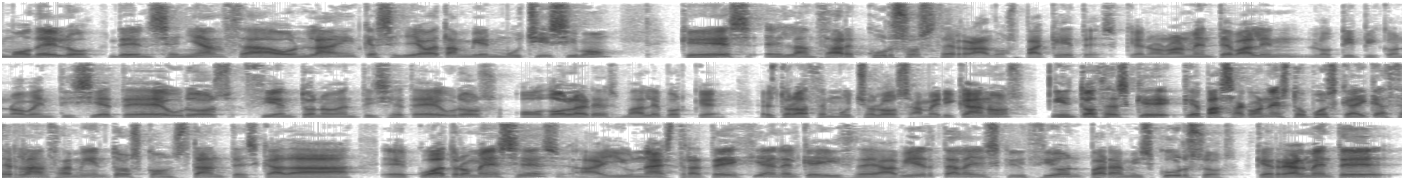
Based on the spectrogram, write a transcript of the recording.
modelo de enseñanza online que se lleva también muchísimo, que es el lanzar cursos cerrados, paquetes, que normalmente valen lo típico, 97 euros, 197 euros o dólares, ¿vale? Porque esto lo hacen mucho los americanos. Y entonces, ¿qué, pasa con esto? Pues que hay que hacer lanzamientos constantes. Cada eh, cuatro meses hay una estrategia en la que dice abierta la inscripción para mis cursos, que realmente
